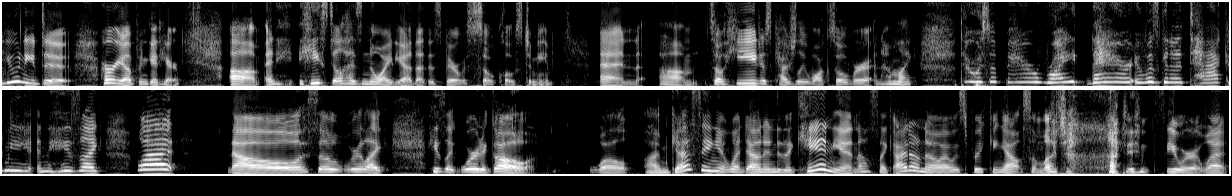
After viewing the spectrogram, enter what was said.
you need to hurry up and get here. Um, and he, he still has no idea that this bear was so close to me. And um, so he just casually walks over, and I'm like, there was a bear right there. It was going to attack me. And he's like, what? No. So we're like, he's like, where'd it go? I'm like, well, I'm guessing it went down into the canyon. I was like, I don't know. I was freaking out so much. I didn't see where it went.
